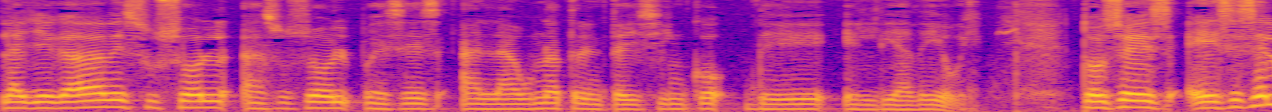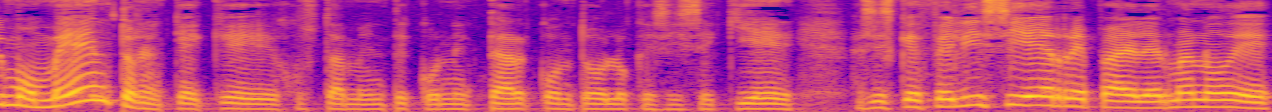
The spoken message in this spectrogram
la llegada de su sol a su sol pues es a la 1.35 del el día de hoy. Entonces ese es el momento en el que hay que justamente conectar con todo lo que sí se quiere. Así es que feliz cierre para el hermano de,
